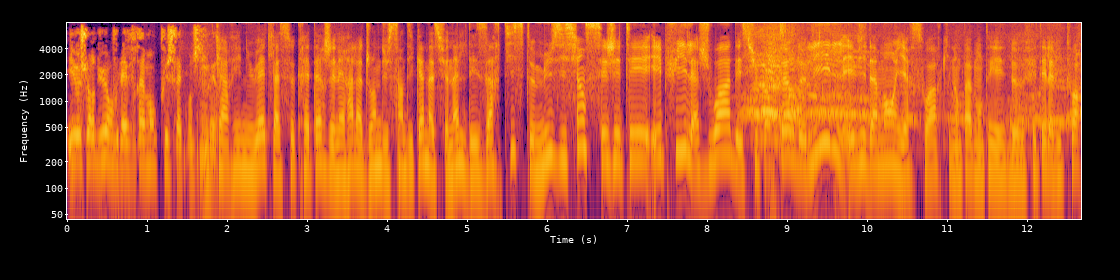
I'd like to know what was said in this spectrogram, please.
et aujourd'hui, on voulait vraiment plus la construire. Karine Huette, la secrétaire générale adjointe du syndicat national des artistes musiciens CGT. Et puis, la joie des supporters de Lille, évidemment, hier soir, qui n'ont pas monté de fêter la victoire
